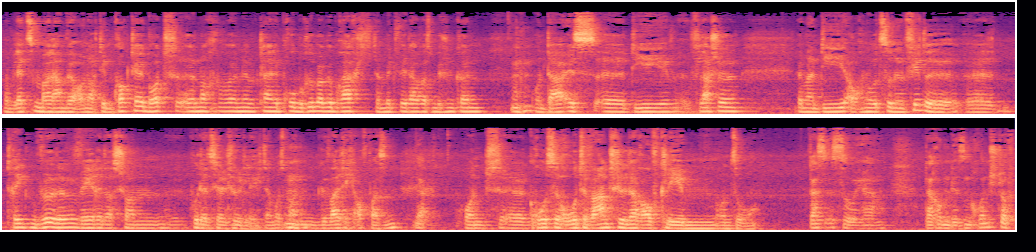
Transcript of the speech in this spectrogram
Beim letzten Mal haben wir auch noch dem Cocktailbot äh, noch eine kleine Probe rübergebracht, damit wir da was mischen können. Mhm. Und da ist äh, die Flasche wenn man die auch nur zu einem Viertel äh, trinken würde, wäre das schon potenziell tödlich. Da muss man mhm. gewaltig aufpassen. Ja. Und äh, große rote Warnschilder raufkleben und so. Das ist so, ja. Darum diesen Grundstoff.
